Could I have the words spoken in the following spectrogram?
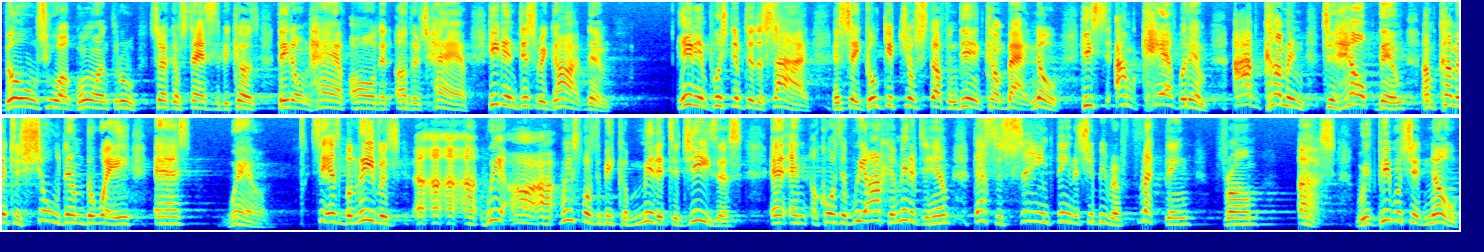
those who are going through circumstances because they don't have all that others have. He didn't disregard them. He didn't push them to the side and say, Go get your stuff and then come back. No, he said, I'm care for them. I'm coming to help them. I'm coming to show them the way as well. See, as believers, uh, uh, uh, uh we are uh, we're supposed to be committed to Jesus, and, and of course, if we are committed to Him, that's the same thing that should be reflecting from us. We, people should know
